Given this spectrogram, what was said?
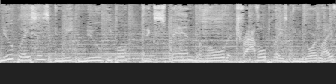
new places and meet new people and expand the role that travel plays in your life?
